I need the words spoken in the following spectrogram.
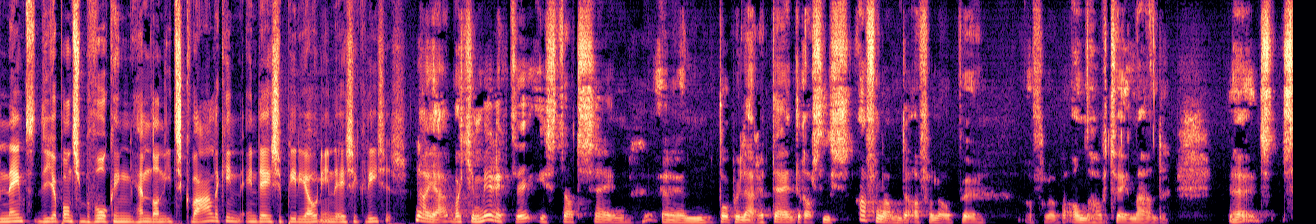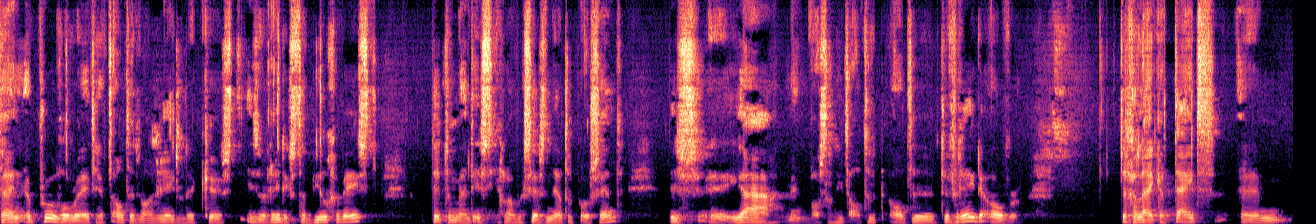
neemt de Japanse bevolking hem dan iets kwalijk in, in deze periode, in deze crisis? Nou ja, wat je merkte is dat zijn um, populariteit drastisch afnam de afgelopen, afgelopen anderhalf, twee maanden. Uh, zijn approval rate heeft altijd wel redelijk, uh, is wel redelijk stabiel geweest. Op dit moment is die geloof ik 36 procent. Dus uh, ja, men was er niet al te, tevreden over. Tegelijkertijd, um,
